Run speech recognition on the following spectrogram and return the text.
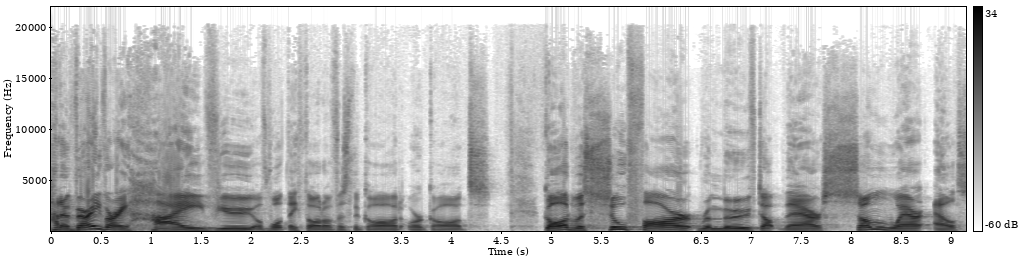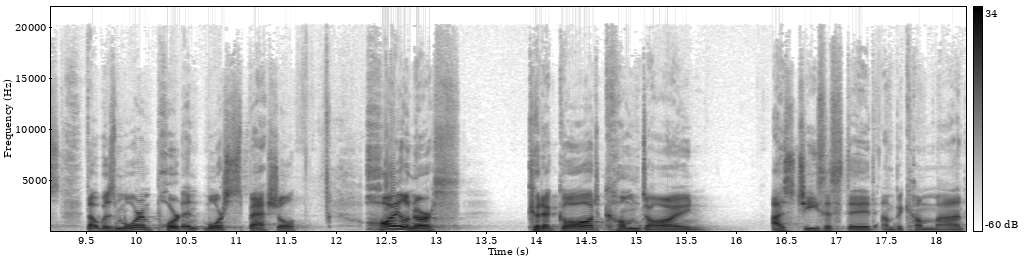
had a very, very high view of what they thought of as the God or gods. God was so far removed up there, somewhere else, that was more important, more special. How on earth could a God come down as Jesus did and become man?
